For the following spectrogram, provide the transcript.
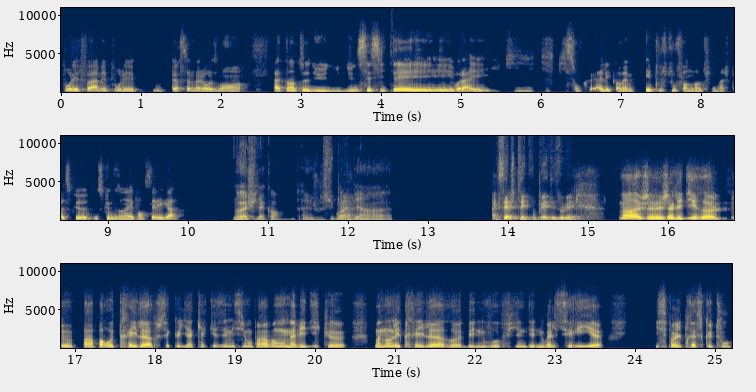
pour les femmes et pour les personnes malheureusement atteintes du- d'une cécité et, et voilà et qui, qui, qui sont elle est quand même époustouflante dans le film. hein. Je sais pas ce que, ce que vous en avez pensé les gars. Ouais, je suis d'accord. Elle joue super Ouais. bien. euh. Axel, je t'ai coupé, désolé. Non, je- j'allais dire, euh, euh, par rapport aux trailers, je sais qu'il y a quelques émissions auparavant, on avait dit que maintenant les trailers euh, des nouveaux films, des nouvelles séries, euh, il spoil presque tout.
